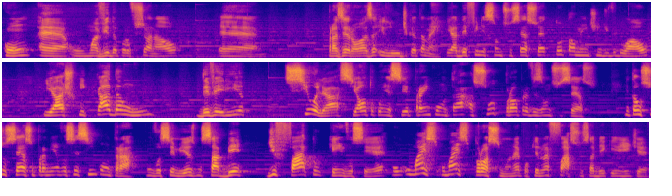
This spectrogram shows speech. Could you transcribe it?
com é, uma vida profissional é, prazerosa e lúdica também. E a definição de sucesso é totalmente individual e acho que cada um deveria se olhar, se autoconhecer para encontrar a sua própria visão de sucesso. Então, sucesso para mim é você se encontrar com você mesmo, saber de fato quem você é, o mais, o mais próximo, né? Porque não é fácil saber quem a gente é.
